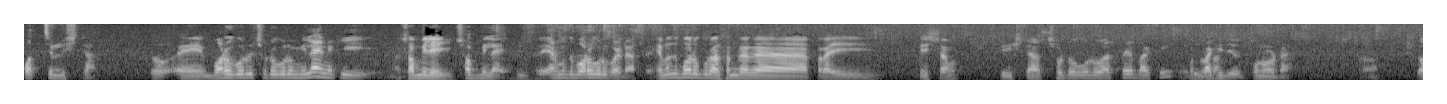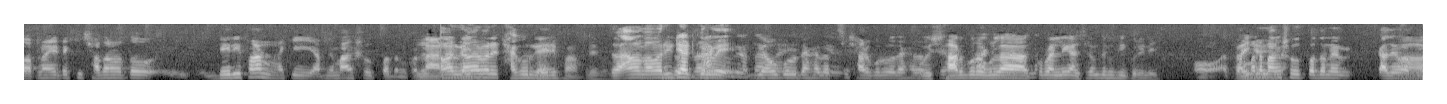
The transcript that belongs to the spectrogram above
পঁচল্লিশটা তো বড় গরু ছোট গরু মিলায় নাকি সব মিলেই। সব হুম। এর মধ্যে বড় গরু কয়টা আছে? এর মধ্যে বড় গরু আছে আহ, প্রায় তিরিশটার মতো। তিরিশটা। ছোট গরু আছে বাকি? বাকি যে পনেরোটা। তো আপনার এটা কি সাধারণত ডেইরি ফার্ম নাকি আপনি মাংস উৎপাদন করেন? আমার গ্রামের বাড়ি ঠাকুর ডেইরি ফার্ম। তো আমার বাবা রিটায়ার করবে। গাও গরু দেখা যাচ্ছে ষাড় গরু দেখা ওই সার গরু গুলা কোরবানি লেগে আনছিলাম তো বিক্রি করি নেই। ও আচ্ছা, মানে মাংস উৎপাদনের কাজেও আপনি।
